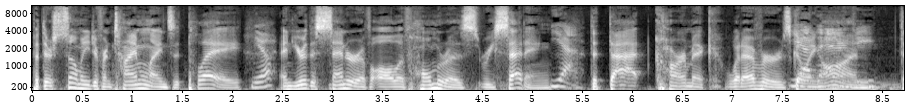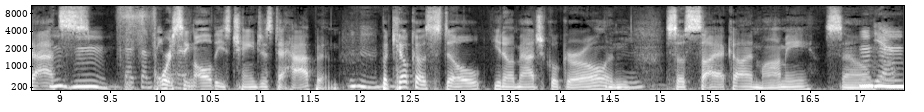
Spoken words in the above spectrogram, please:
but there's so many different timelines at play Yep. and you're the center of all of homura's resetting Yeah. that that karmic whatever is Yeah, going on energy. that's mm-hmm. That's forcing all these changes to happen mm-hmm. but kyoko's still you know a magical girl and so sayaka and Mami so Yeah.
